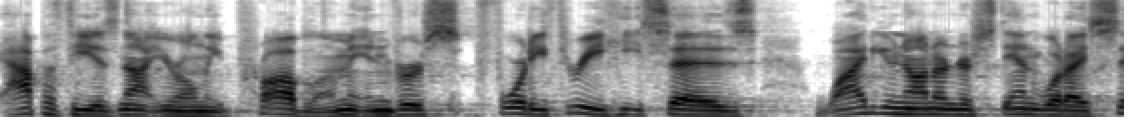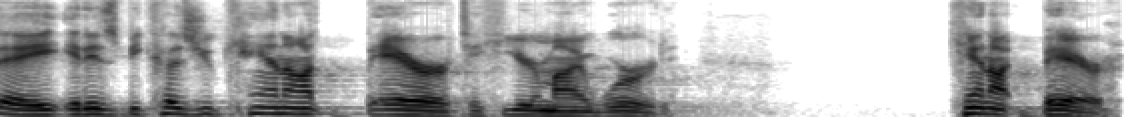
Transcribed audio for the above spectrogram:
apathy is not your only problem. In verse 43, he says, why do you not understand what I say? It is because you cannot bear to hear my word. Cannot bear.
